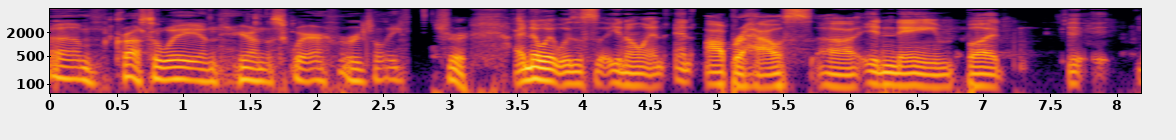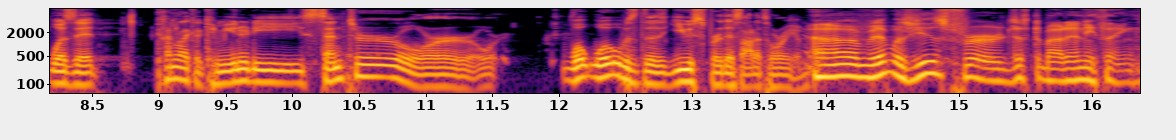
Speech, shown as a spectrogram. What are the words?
um, across the way and here on the square originally. Sure. I know it was, you know, an, an opera house uh, in name, but it, it- was it kind of like a community center or, or what, what was the use for this auditorium? Um, it was used for just about anything.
